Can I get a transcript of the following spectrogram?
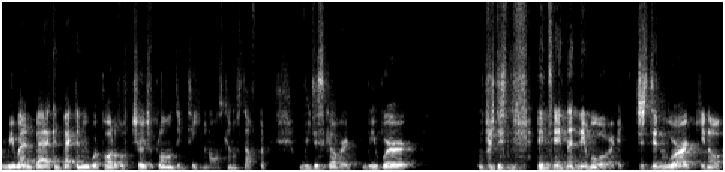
we went back, and back then we were part of a church planting team and all this kind of stuff. But we discovered we were we didn't fit in anymore. It just didn't work, you know.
